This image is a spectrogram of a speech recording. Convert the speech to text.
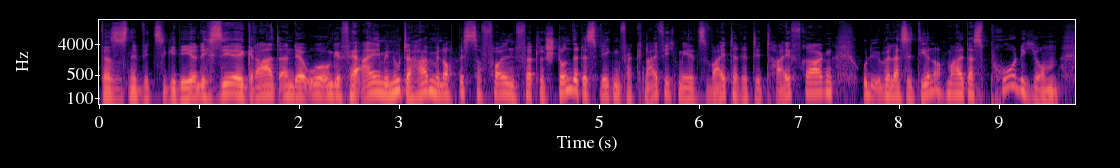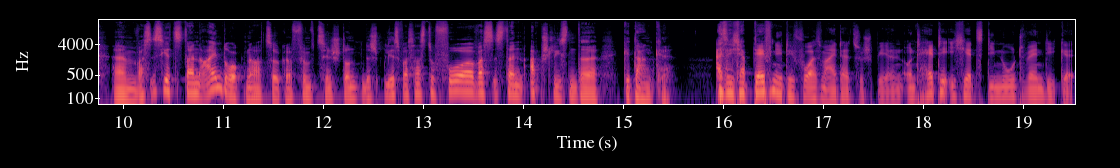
Das ist eine witzige Idee und ich sehe gerade an der Uhr ungefähr eine Minute haben wir noch bis zur vollen Viertelstunde, deswegen verkneife ich mir jetzt weitere Detailfragen und überlasse dir nochmal das Podium. Ähm, was ist jetzt dein Eindruck nach circa 15 Stunden des Spiels? Was hast du vor? Was ist dein abschließender Gedanke? Also ich habe definitiv vor, es weiterzuspielen. Und hätte ich jetzt die notwendige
